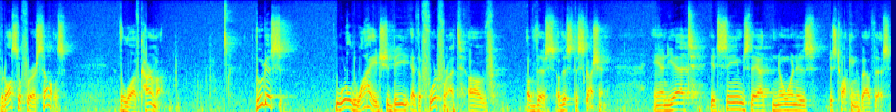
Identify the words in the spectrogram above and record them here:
but also for ourselves, the law of karma. Buddhists worldwide should be at the forefront of, of, this, of this discussion. And yet, it seems that no one is, is talking about this.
